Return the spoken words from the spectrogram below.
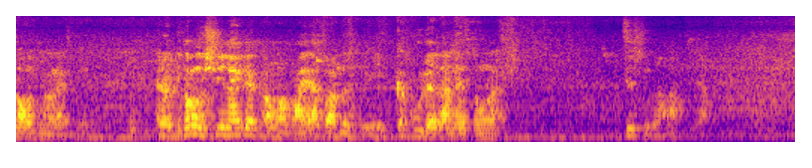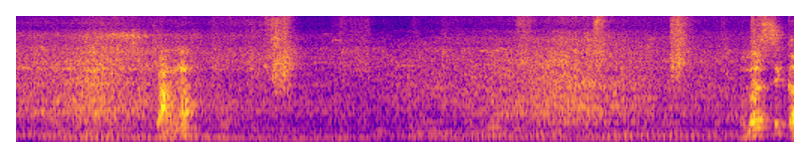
တော့ညှောလိုက်မယ်အဲ့တော့ဒီကောင်ကိုရှင်းလိုက်တဲ့အခါမှာဘာရသွားမလဲဆိုရင် calculator နဲ့သုံးလိုက်စစ်ဆိုတာရရမယ်နော်အမစစ်က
